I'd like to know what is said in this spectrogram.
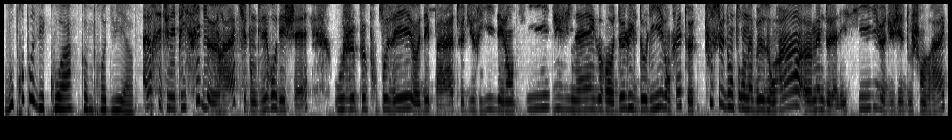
Vous proposez quoi comme produit euh? Alors c'est une épicerie de vrac, donc zéro déchet, où je peux proposer euh, des pâtes, du riz, des lentilles, du vinaigre, de l'huile d'olive, en fait euh, tout ce dont on a besoin, euh, même de la lessive, du gel douche en vrac.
